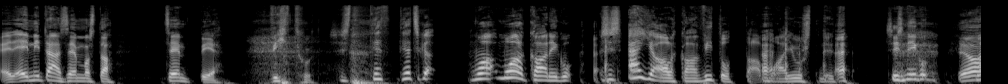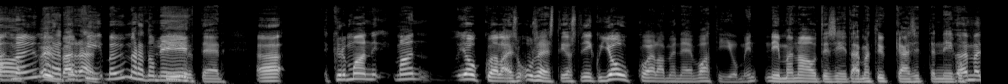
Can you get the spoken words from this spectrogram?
Et ei mitään semmoista tsemppiä. Vitut. Siis, tiedät, tiedätkö, mua, mua alkaa niinku, siis äijä alkaa vituttaa mua just nyt. Siis niinku, Joo, mä, mä, ymmärrän, ton, ymmärrän. pi, mä ymmärrän ton Niin. piirteen. Ö, kyllä mä oon, mä oon joukkueella useasti, jos niinku joukkueella menee vatijumin, niin mä nautin siitä ja mä tykkään sitten niinku... No en mä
